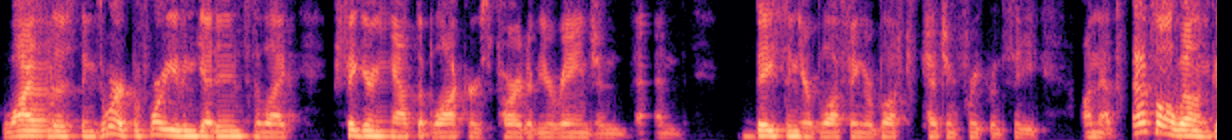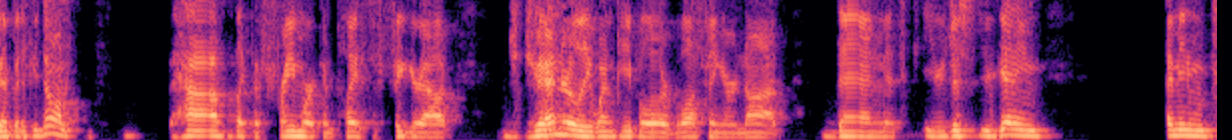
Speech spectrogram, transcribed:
why those things work before you even get into like figuring out the blockers part of your range and and basing your bluffing or bluff catching frequency on that. That's all well and good, but if you don't have like the framework in place to figure out generally when people are bluffing or not, then it's you're just you're getting. I mean,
